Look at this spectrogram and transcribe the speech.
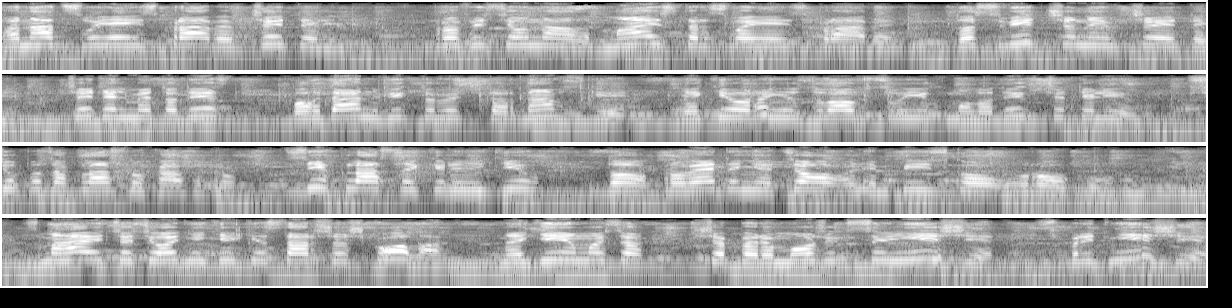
фанат своєї справи, вчитель, професіонал, майстер своєї справи, досвідчений вчитель, вчитель-методист Богдан Вікторович Тарнавський, який організував своїх молодих вчителів, всю позакласну кафедру, всіх класних керівників до проведення цього олімпійського уроку. Змагаються сьогодні тільки старша школа. Надіємося, що переможуть сильніші, спритніші. Е,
